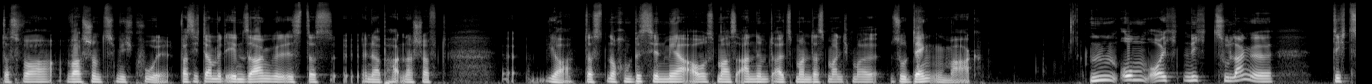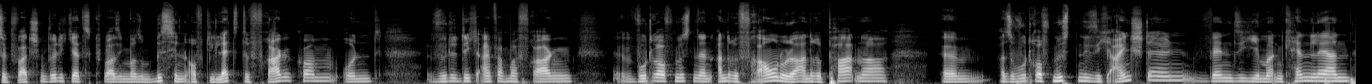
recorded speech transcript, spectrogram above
das war, war schon ziemlich cool. Was ich damit eben sagen will, ist, dass in der Partnerschaft äh, ja, das noch ein bisschen mehr Ausmaß annimmt, als man das manchmal so denken mag. Hm, um euch nicht zu lange dicht zu quatschen, würde ich jetzt quasi mal so ein bisschen auf die letzte Frage kommen und würde dich einfach mal fragen, äh, worauf müssen denn andere Frauen oder andere Partner ähm, also worauf müssten die sich einstellen, wenn sie jemanden kennenlernen,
